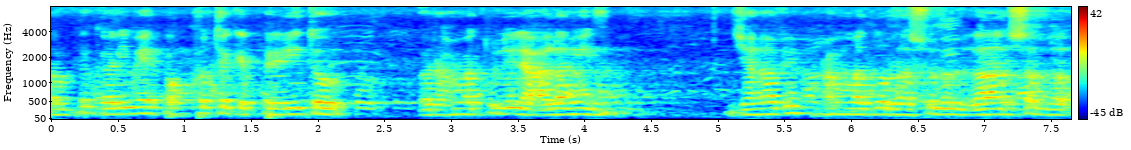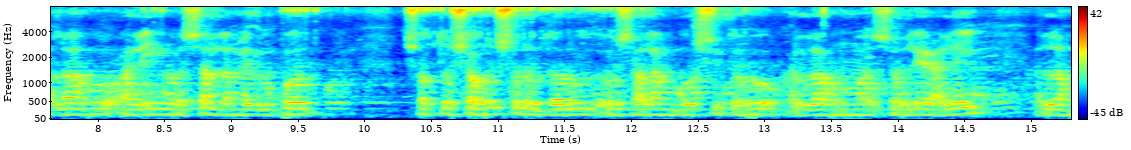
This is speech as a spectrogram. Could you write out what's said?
রব্বে করিমের পক্ষ থেকে প্রেরিত রহমতুল্লিল আলমিন জানাবে মোহাম্মদুর রাসুল্লাহ সাল্লাহ আলী ওসাল্লামের উপর শত সহস্র দরুদ ও সালাম বর্ষিত হোক। আল্লাহ সাল্লি আলাই আল্লাহ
